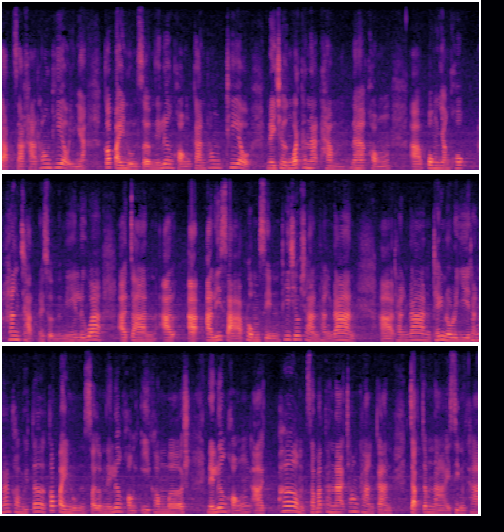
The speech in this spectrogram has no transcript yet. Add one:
จัดสาขาท่องเที่ยวอย่างเงี้ยก็ไปหนุนเสริมในเรื่องของการท่องเที่ยว ในเชิงวัฒนธรรมนะคะของอปงยังคกห้างฉัดในส่วนตรงนี้ หรือว่าอาจารย์อาอลิสาพรมศิลป์ที่เชี่ยวชาญทางด้านาทางด้านเทคโนโลยีทางด้านคอมพิวเตอร์ก็ไปหนุนเสริมในเรื่องของ e-commerce ในเรื่องของอเพิ่มสมรรถนะช่องทางการจัดจำหน่ายสินค้า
